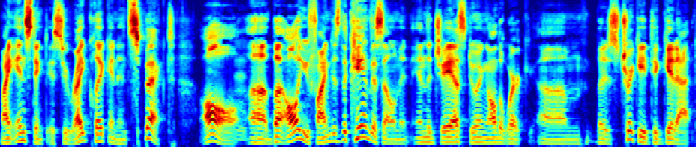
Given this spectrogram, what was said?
My instinct is to right click and inspect all, uh, but all you find is the canvas element and the JS doing all the work. Um, but it's tricky to get at.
